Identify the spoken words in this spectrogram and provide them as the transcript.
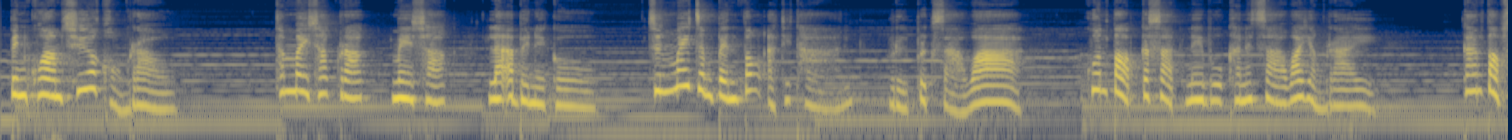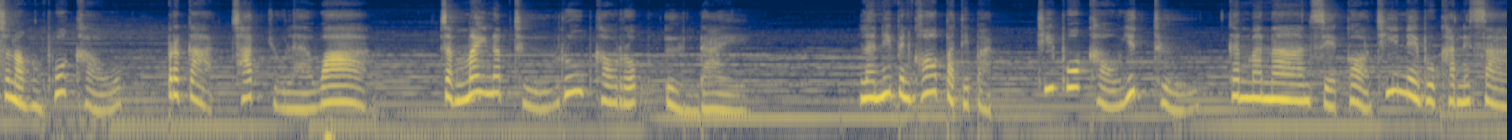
เป็นความเชื่อของเราทำไมชักรัก เมชัก และอเบเนโก จึงไม่จำเป็นต้องอธิษฐาน หรือปรึกษาว่า ควรตอบกษัตริย์เนบูคาเนซาว่าอย่างไร การตอบสนองของพวกเขาประกาศชัดอยู่แล้วว่า จะไม่นับถือรูปเคารพอื่นใด และนี่เป็นข้อปฏิบัติที่พวกเขายึดถือกันมานานเสียก่อนที่เนบูคัดเนซา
